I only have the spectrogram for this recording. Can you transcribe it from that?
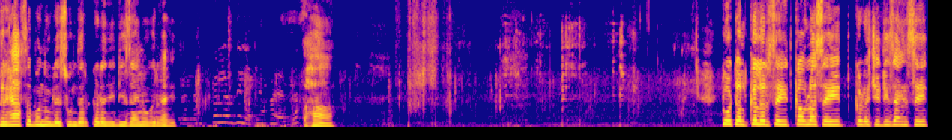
तर हे असं बनवलं आहे सुंदर कडनी डिझाईन वगैरे आहे कलर दिलाय का फळ्याला हां. टोटल कलरसहित कवलासहित कडाची डिझाईनसहित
